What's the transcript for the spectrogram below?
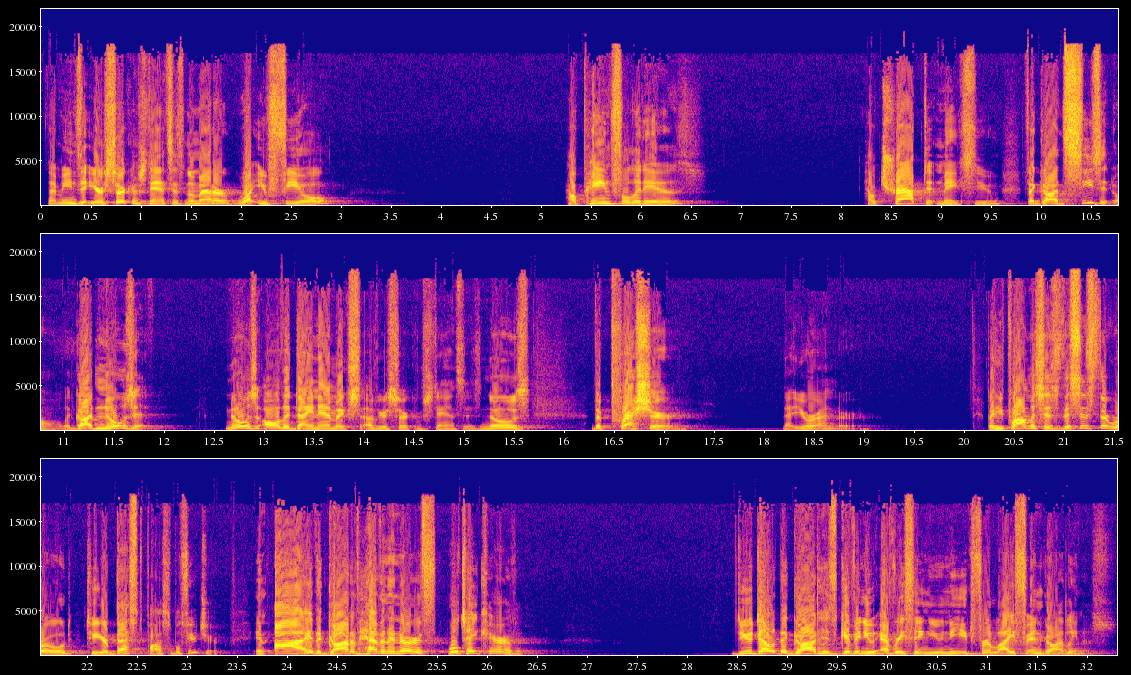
That means that your circumstances, no matter what you feel, how painful it is, how trapped it makes you, that God sees it all, that God knows it, knows all the dynamics of your circumstances, knows the pressure that you are under. But he promises this is the road to your best possible future. And I, the God of heaven and earth, will take care of it. Do you doubt that God has given you everything you need for life and godliness?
